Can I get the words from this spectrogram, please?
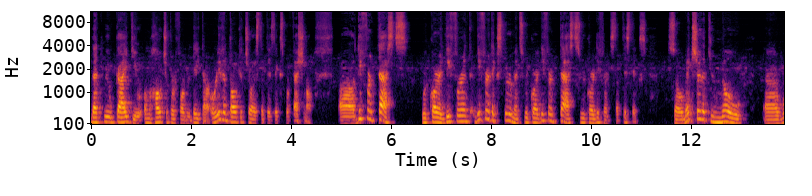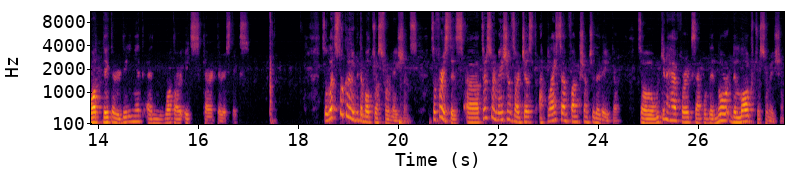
that will guide you on how to perform the data or even talk to a statistics professional. Uh, different tests require different, different experiments require different tests, require different statistics. So make sure that you know uh, what data you're dealing with and what are its characteristics. So let's talk a little bit about transformations. So for instance, uh, transformations are just apply some function to the data. So we can have, for example, the, nor the log transformation.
